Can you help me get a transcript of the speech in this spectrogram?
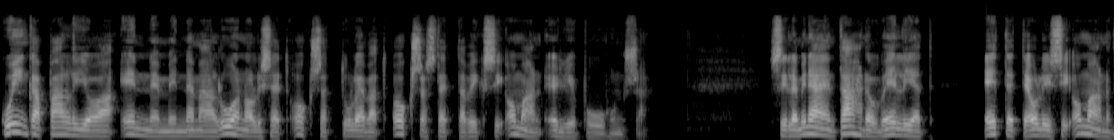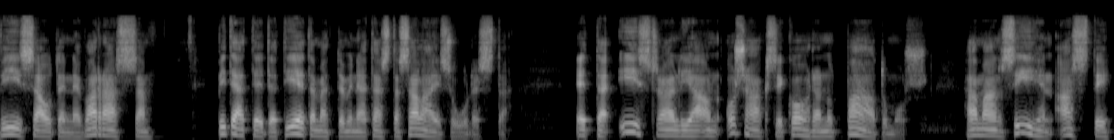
kuinka paljoa ennemmin nämä luonnolliset oksat tulevat oksastettaviksi oman öljypuuhunsa. Sillä minä en tahdo, veljet, ette te olisi oman viisautenne varassa, pitää teitä tietämättöminä tästä salaisuudesta, että Israelia on osaksi kohdannut paatumus, haman siihen asti,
